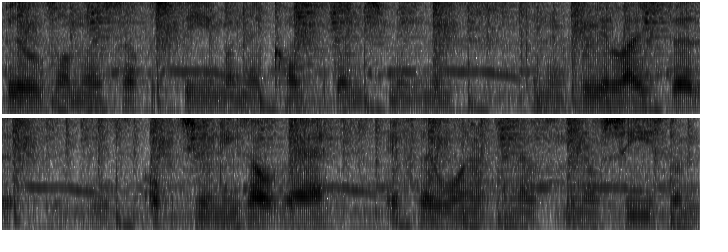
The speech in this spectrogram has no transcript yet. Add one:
builds on their self-esteem and their confidence, making them kind of realise that there's opportunities out there if they want to kind of you know seize them.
